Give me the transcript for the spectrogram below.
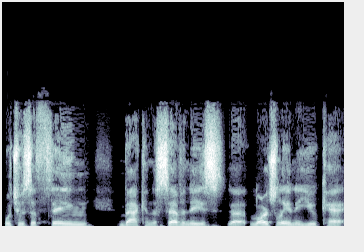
which was a thing back in the 70s, uh, largely in the UK,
